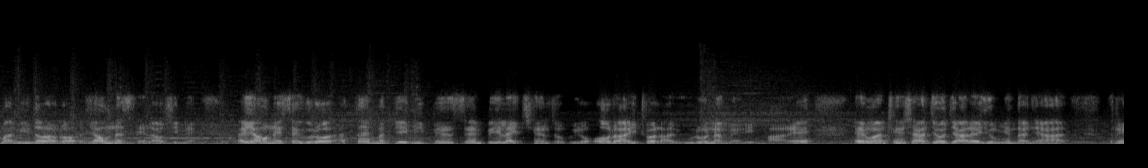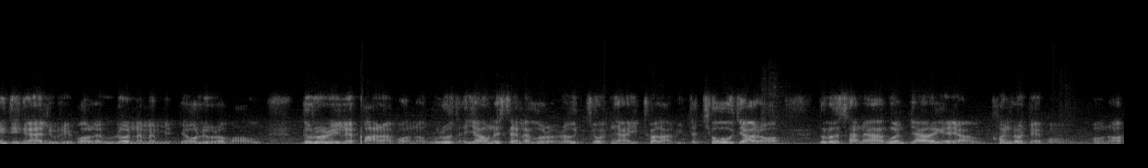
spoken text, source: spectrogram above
မှတ်မိတော့တော့အယောက်20လောက်ရှိမယ်အယောက်20ကိုတော့အသက်မပြည့်မီပြင်ဆင်ပေးလိုက်ခြင်းဆိုပြီးတော့ order ကြီးထွက်လာပြီးဥရောနာမည်တွေပါတယ်အဲ့မှာထင်ရှားကြော်ကြားတဲ့ရုံးမြင့်တန်းညာသတင်းကြင်ညာလူတွေပေါ့လေဥရောနာမည်မပြောလို့တော့ပါဘူးသူတို့တွေလည်းပါတာပေါ့နော်ဥရောအယောက်20လောက်ကိုတော့အဲ့လိုကြော်ညာကြီးထွက်လာပြီးတချို့ကြတော့သူတို့ဆန္ဒကွန်ပြရခဲ့ရအောင်ခွင့်လွတ်တယ်ပေါ့နော်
